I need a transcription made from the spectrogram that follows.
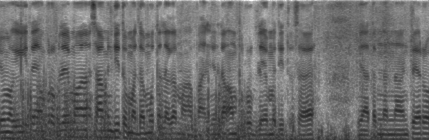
Yung makikita yung problema lang sa amin dito, madamo talaga mga pan. Yun lang ang problema dito sa tinatamnan namin. Pero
